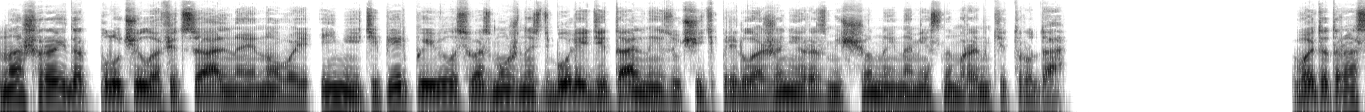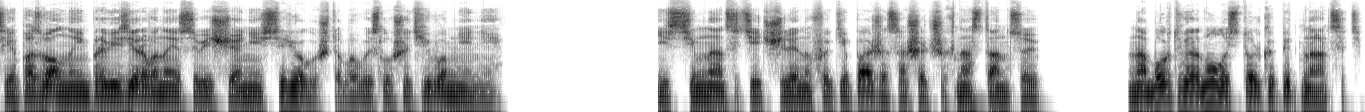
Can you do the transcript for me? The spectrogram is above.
Наш рейдер получил официальное новое имя, и теперь появилась возможность более детально изучить предложения, размещенные на местном рынке труда. В этот раз я позвал на импровизированное совещание Серегу, чтобы выслушать его мнение. Из 17 членов экипажа, сошедших на станцию, на борт вернулось только 15.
